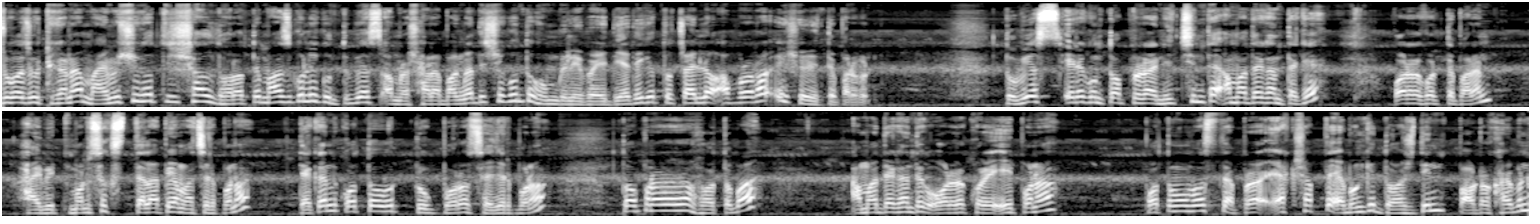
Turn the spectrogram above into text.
যোগাযোগ ঠিকানা ময়মনসিংহ ত্রিশাল ধরাতে মাছগুলি কিন্তু বেশ, আমরা সারা বাংলাদেশে কিন্তু হোম ডেলিভারি দিয়ে থাকি, তো চাইলেও আপনারা এসে নিতে পারবেন। তো বেশ, এটা কিন্তু আপনারা নিশ্চিন্তে আমাদের এখান থেকে অর্ডার করতে পারেন। হাইব্রিড মনসেক্স তেলাপিয়া মাছের পোনা, দেখেন কত টুক বড় সাইজের পোনা। তো আপনারা হয়তোবা আমাদের এখান থেকে অর্ডার করে এই পোনা, প্রথম অবস্থায় আপনারা এক সপ্তাহ এবং কি দশ দিন পাউডার খাবেন,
